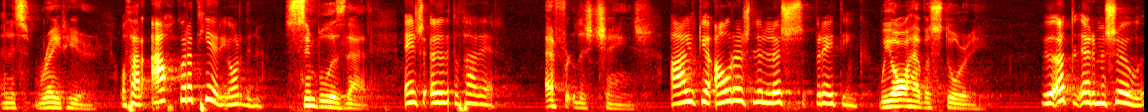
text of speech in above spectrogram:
And it's right here. Og það er akkurat hér í orðinu. Simple as that. Eins auðvitað og það er. Effortless change. Algjör áreinslu laus breyting. We all have a story. Við öll erum með sögu.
